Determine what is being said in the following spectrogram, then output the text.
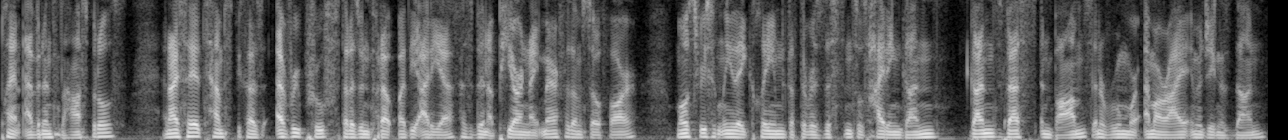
plant evidence in the hospitals. And I say attempt because every proof that has been put out by the IDF has been a PR nightmare for them so far. Most recently, they claimed that the resistance was hiding gun, guns, vests, and bombs in a room where MRI imaging is done.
